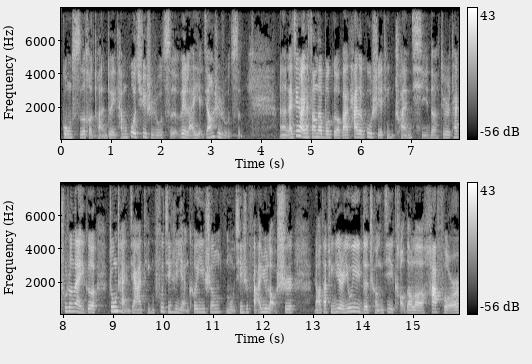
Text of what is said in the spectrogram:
公司和团队。他们过去是如此，未来也将是如此。”嗯，来介绍一下桑德伯格吧。他的故事也挺传奇的，就是他出生在一个中产家庭，父亲是眼科医生，母亲是法语老师。然后他凭借着优异的成绩考到了哈佛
